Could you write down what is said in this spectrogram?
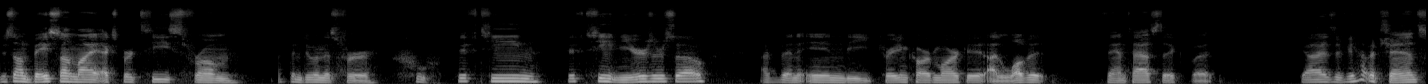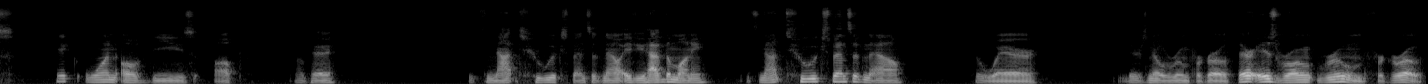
just on based on my expertise from I've been doing this for whew, 15, 15 years or so. I've been in the trading card market. I love it. Fantastic. But guys, if you have a chance, pick one of these up. Okay? It's not too expensive now. If you have the money, it's not too expensive now to where there's no room for growth. There is ro- room for growth.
